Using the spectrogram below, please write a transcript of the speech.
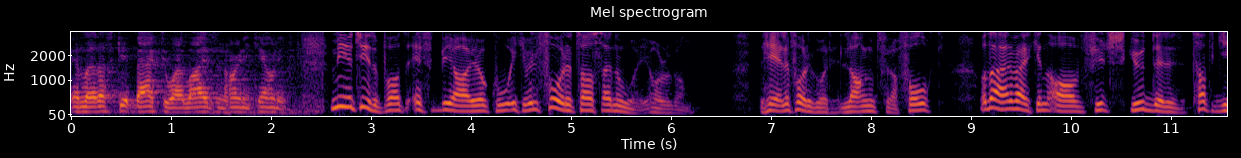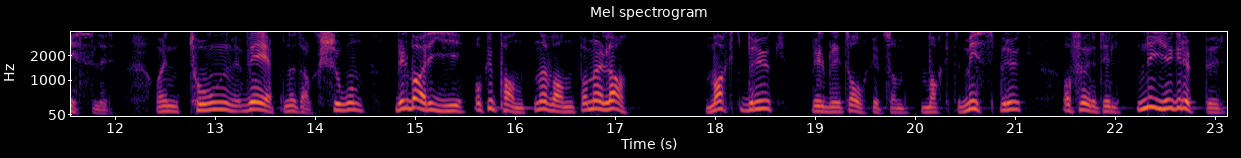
and let us get back to our lives in Harney County. Mye tyder på at FBI og co. ikke vil foreta seg noe i Oregon. Det hele foregår langt fra folk, og det er verken avfyrt skudd eller tatt gisler, og en tung, væpnet aksjon vil bare gi okkupantene vann på mølla. Maktbruk vil bli tolket som maktmisbruk og føre til nye grupper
